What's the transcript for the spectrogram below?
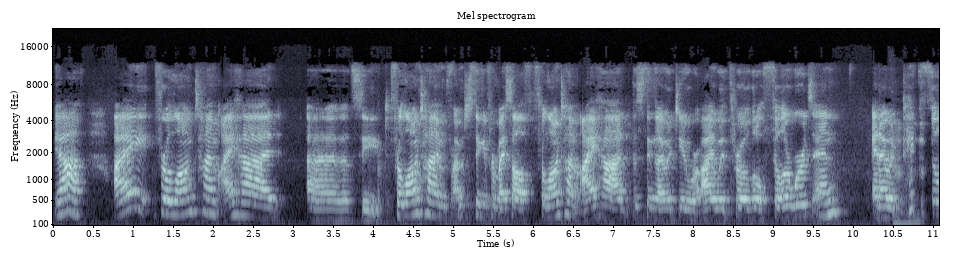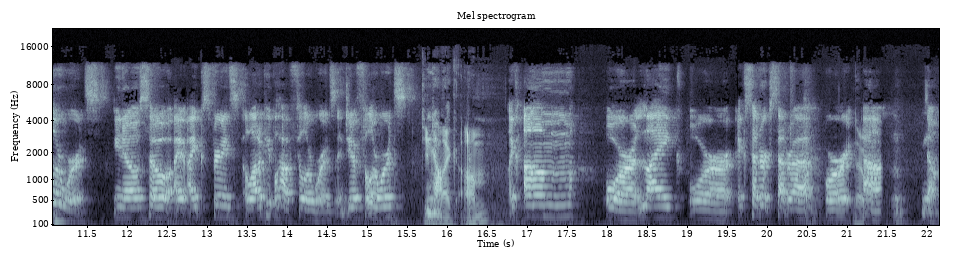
Yeah. I for a long time i had uh, let's see, for a long time, I'm just thinking for myself, for a long time, I had this thing that I would do where I would throw little filler words in and I would pick mm-hmm. filler words, you know? So I, I experienced a lot of people have filler words. And do you have filler words? Do you mean like um? Like um, or like, or etc. cetera, et cetera, or nope. um, no.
